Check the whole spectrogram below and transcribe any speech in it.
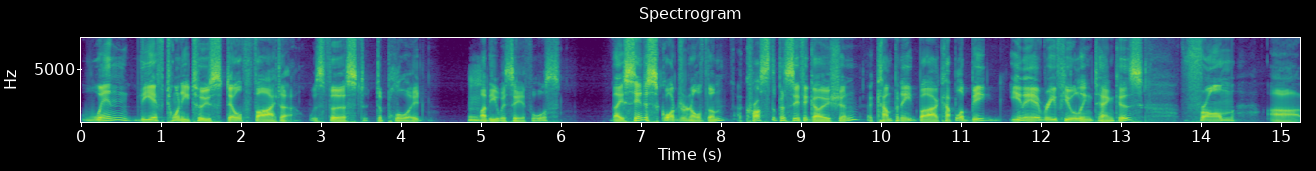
When the F 22 stealth fighter was first deployed Hmm. by the US Air Force, they sent a squadron of them across the Pacific Ocean, accompanied by a couple of big in air refueling tankers from uh,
